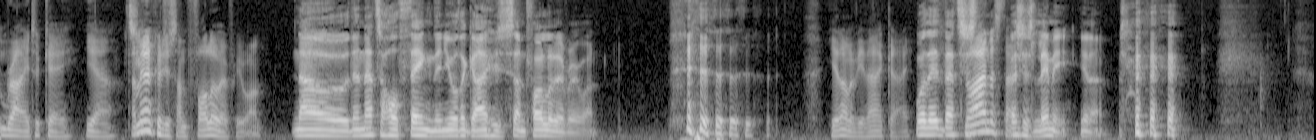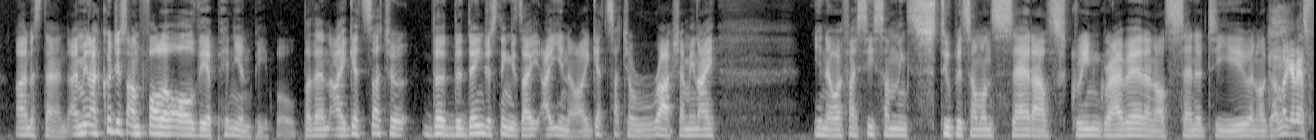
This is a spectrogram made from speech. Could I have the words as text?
Right. Okay. Yeah. I mean, I could just unfollow everyone. No, then that's a whole thing. Then you're the guy who's unfollowed everyone. You don't want to be that guy. Well, that- that's No, just I understand. that's just Lemmy, you know. I understand. I mean, I could just unfollow all the opinion people, but then I get such a the the dangerous thing is I, I you know I get such a rush. I mean, I you know if I see something stupid someone said, I'll screen grab it and I'll send it to you, and I'll go look at this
